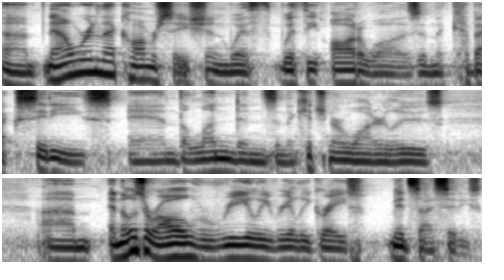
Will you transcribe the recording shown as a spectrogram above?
Um, now we're in that conversation with, with the Ottawas and the Quebec cities and the Londons and the Kitchener Waterloos. Um, and those are all really, really great mid sized cities.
